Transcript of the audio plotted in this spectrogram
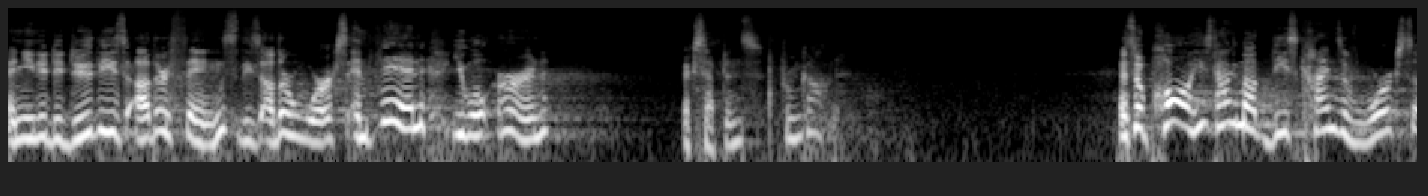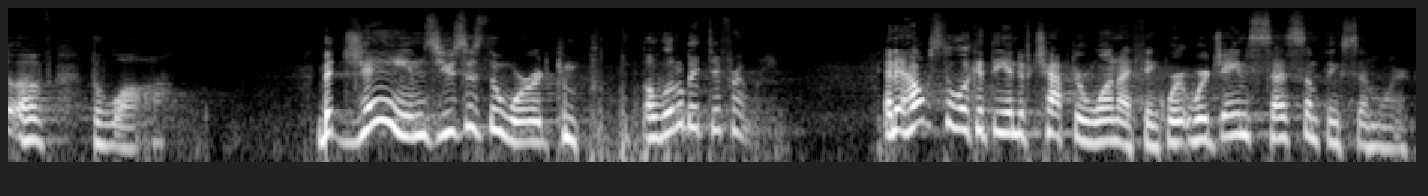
And you need to do these other things, these other works, and then you will earn acceptance from God. And so, Paul, he's talking about these kinds of works of the law. But James uses the word comp- a little bit differently. And it helps to look at the end of chapter 1, I think, where, where James says something similar.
